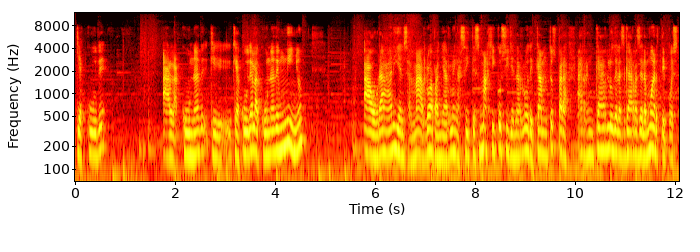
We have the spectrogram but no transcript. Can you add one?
que acude a la cuna que, que acude a la cuna de un niño a orar y a ensalmarlo, a bañarlo en aceites mágicos y llenarlo de cantos para arrancarlo de las garras de la muerte, pues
